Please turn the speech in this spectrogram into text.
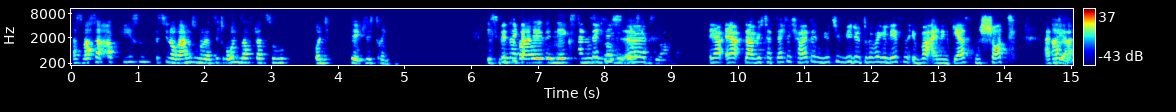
das Wasser abgießen, bisschen Orangen- oder Zitronensaft dazu und täglich trinken. Ich bin dabei, den nächsten tatsächlich, äh, ja, ja, da habe ich tatsächlich heute ein YouTube-Video drüber gelesen über einen Gerstenshot. Also ah, ja?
